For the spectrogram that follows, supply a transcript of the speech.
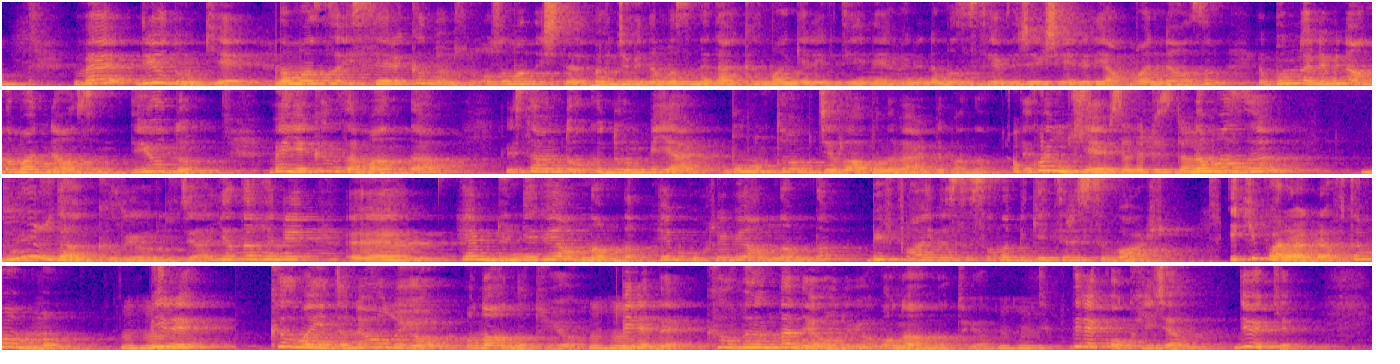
Ve diyordum ki namazı isteyerek kılmıyor musun? O zaman işte önce bir namazı neden kılman gerektiğini, hani namazı sevdirecek şeyleri yapman lazım. Bunun önemini anlaman lazım diyordum. Ve yakın zamanda Risale'de okuduğum bir yer bunun tam cevabını verdi bana. Okur Dedim musun ki, bize de biz de öyle. Namazı bu yüzden kılıyoruz ya. Ya da hani e, hem dünyevi anlamda hem uhrevi anlamda bir faydası sana bir getirisi var. İki paragraf tamam mı? Biri kılmayınca ne oluyor onu anlatıyor. Biri de kıldığında ne oluyor onu anlatıyor. Direkt okuyacağım. Diyor ki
